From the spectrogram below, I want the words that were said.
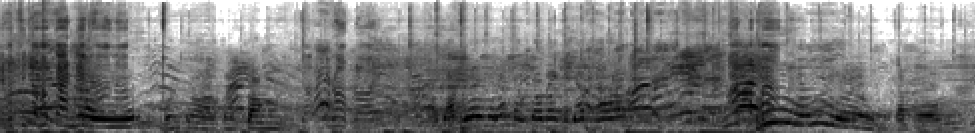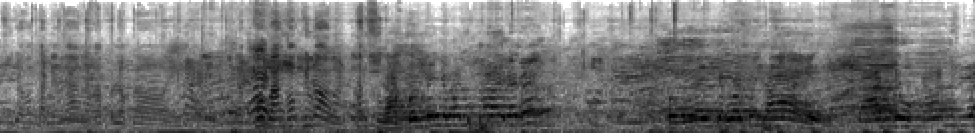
นะครับที่เจ้าเขาการเดินทางนะยบนจอกับจังรอบร้อยขยับเลยนะครับต้องจอไปขยับครับเงียบนี่มากเลยกับผมที่เจ้าเขาการเดินทางนะครับรอบร้อยความหวังของพี่น้องทั้งสูงกับเบิ้งในจังหวัดสุดท้ายนะครับ เบิ้งในจังหวัดสุดท้ายการโยกการเบีย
